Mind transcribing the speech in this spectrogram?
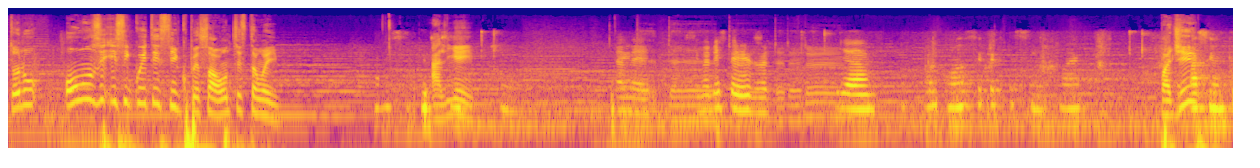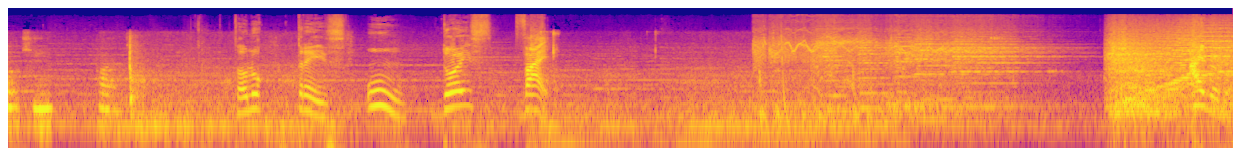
Tô no 11h55, pessoal. Onde vocês estão aí? Alinha aí. Vai besteira. Já. 11h55, né? Pode ir? Assim, um pouquinho. Pode. Tô no 3. 1, 2, vai! Ai, meu Deus!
